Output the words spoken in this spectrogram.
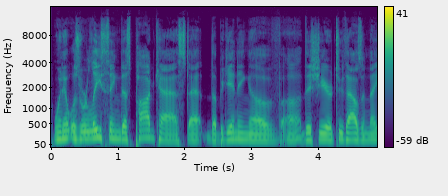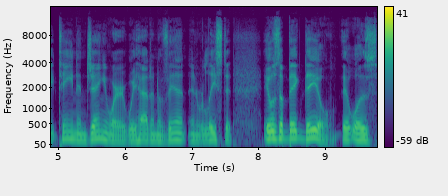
When it was releasing this podcast at the beginning of uh, this year, 2018, in January, we had an event and released it. It was a big deal. It was.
